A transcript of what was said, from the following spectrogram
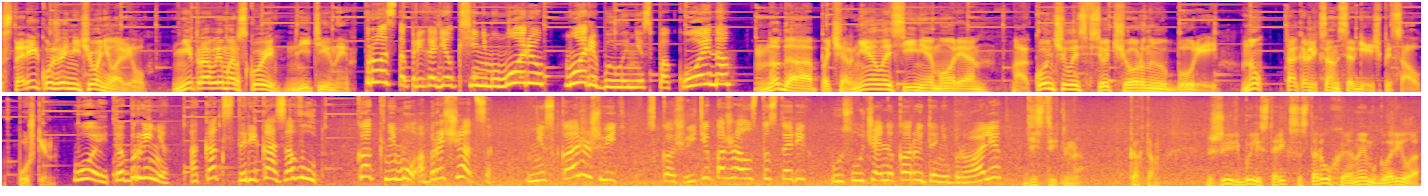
старик уже ничего не ловил. Ни травы морской, ни тины. Просто приходил к синему морю, море было неспокойно. Ну да, почернело синее море. Окончилось все черную бурей. Ну, так Александр Сергеевич писал, Пушкин. Ой, Добрыня, а как старика зовут? Как к нему обращаться? Не скажешь ведь? Скажите, пожалуйста, старик, вы случайно корыто не брали? Действительно, как там? Жили-были старик со старухой, она ему говорила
